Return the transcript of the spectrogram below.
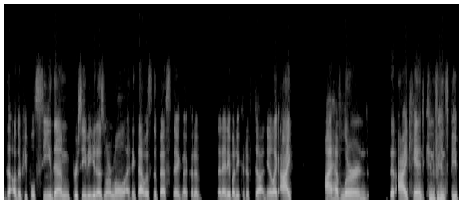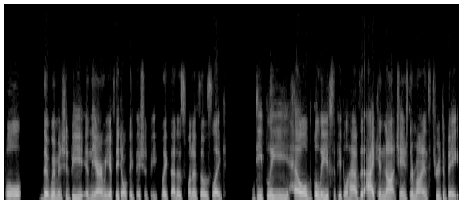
the other people see them perceiving it as normal i think that was the best thing that could have that anybody could have done you know like i i have learned that i can't convince people that women should be in the army if they don't think they should be. Like that is one of those like deeply held beliefs that people have that I cannot change their minds through debate.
